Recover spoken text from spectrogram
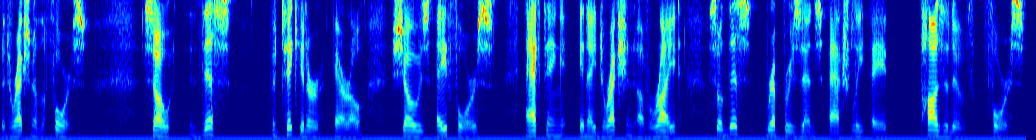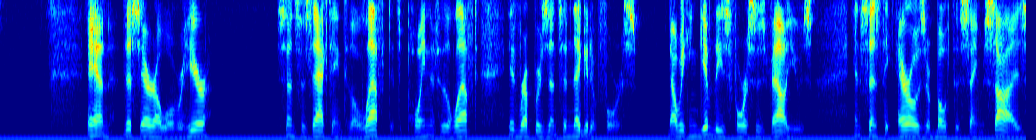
the direction of the force. So this particular arrow shows a force acting in a direction of right. So this represents actually a positive force. And this arrow over here, since it's acting to the left, it's pointing to the left, it represents a negative force. Now we can give these forces values, and since the arrows are both the same size,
